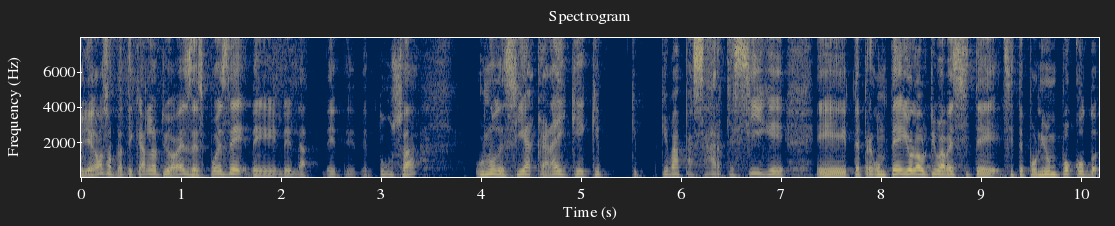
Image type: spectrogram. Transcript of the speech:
llegamos a platicar la última vez, después de, de, de, Tusa, uno decía, caray, ¿qué, qué, qué, va a pasar? ¿Qué sigue? Eh, te pregunté yo la última vez si te, si te ponía un poco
